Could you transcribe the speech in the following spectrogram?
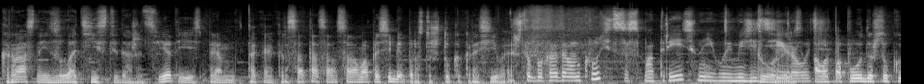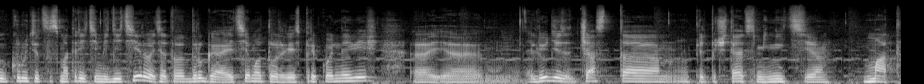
красный и золотистый даже цвет есть. Прям такая красота сам- сама по себе просто штука красивая. Чтобы, когда он крутится, смотреть на него и Тоже медитировать. А вот по поводу, что крутится, смотреть и медитировать, это другая тема, тоже есть прикольная вещь. Э, Люди часто предпочитают сменить э, мат,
